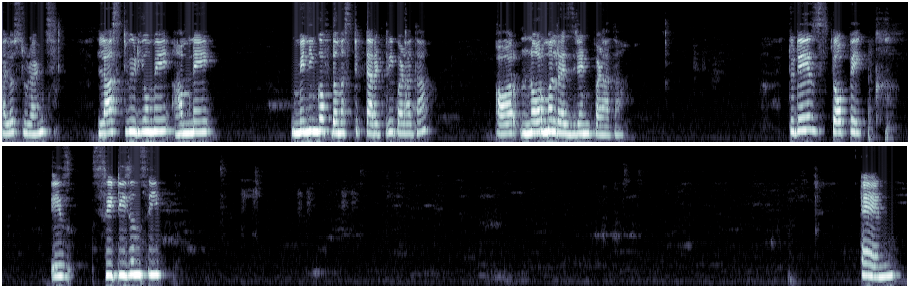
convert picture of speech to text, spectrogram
हेलो स्टूडेंट्स लास्ट वीडियो में हमने मीनिंग ऑफ़ डोमेस्टिक टेरिटरी पढ़ा था और नॉर्मल रेजिडेंट पढ़ा था। Today's topic is citizenship and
